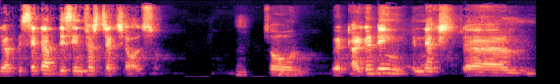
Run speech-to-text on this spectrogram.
You have to set up this infrastructure also. So we're targeting next. Um,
